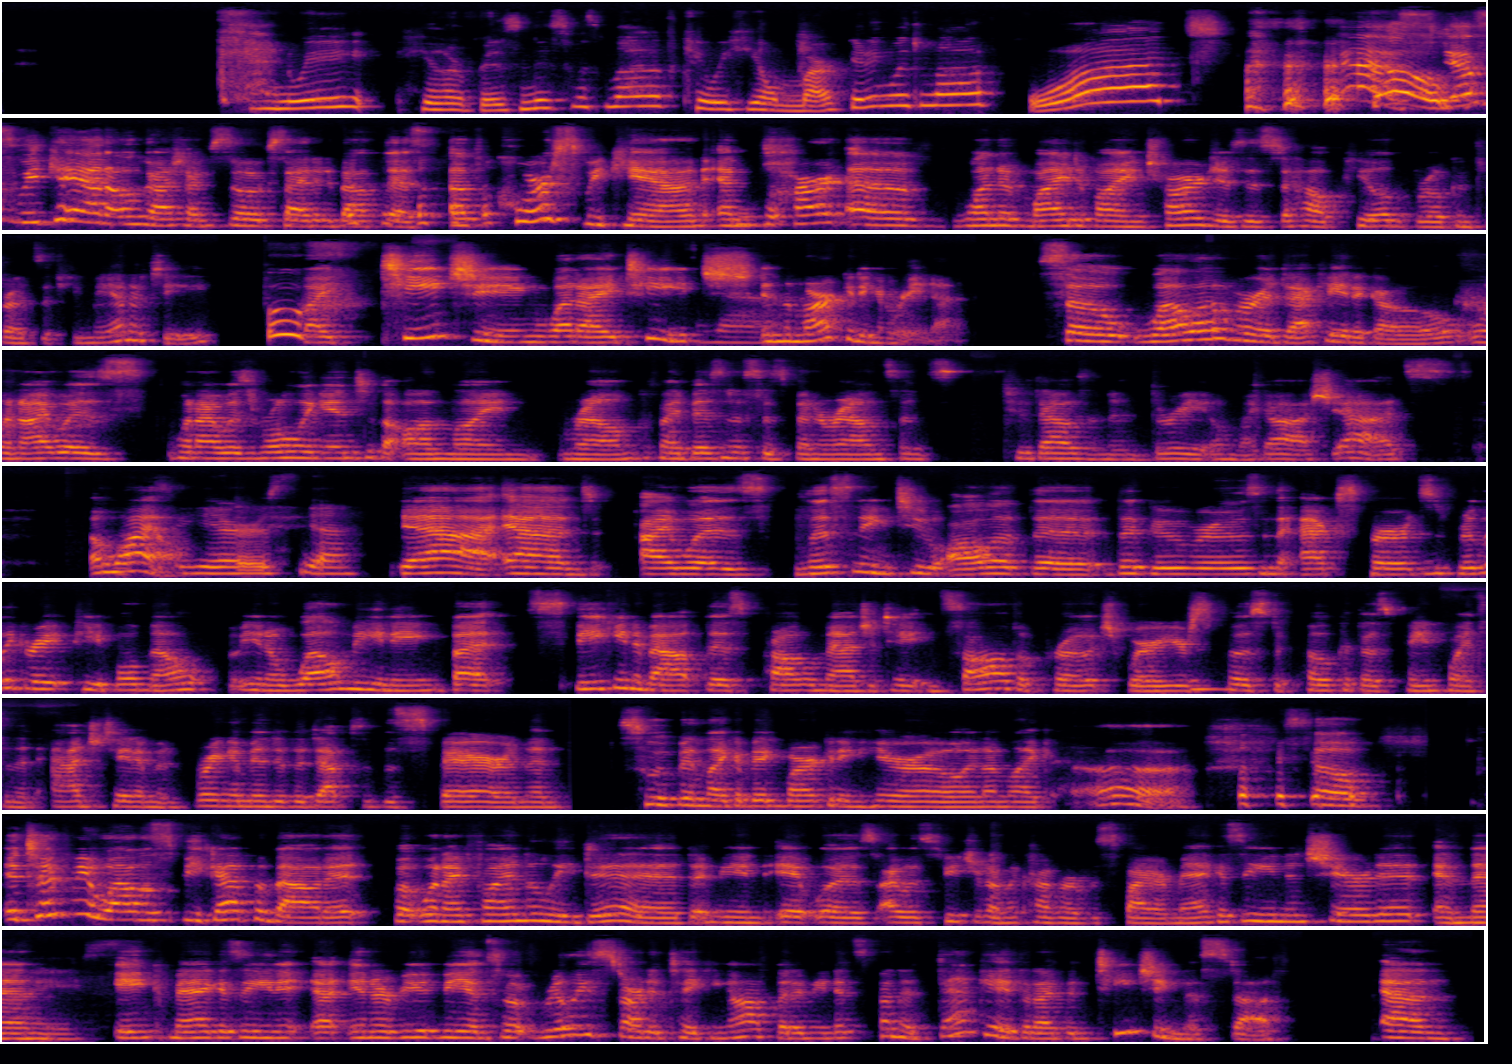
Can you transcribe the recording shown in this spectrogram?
can we heal our business with love? Can we heal marketing with love? What? Yes, yes, we can. Oh gosh, I'm so excited about this. of course we can. And part of one of my divine charges is to help heal the broken threads of humanity Oof. by teaching what I teach yeah. in the marketing arena. So well over a decade ago, when I was when I was rolling into the online realm, because my business has been around since 2003. Oh my gosh, yeah, it's a while. years yeah. Yeah and i was listening to all of the the gurus and the experts really great people no you know well meaning but speaking about this problem agitate and solve approach where you're mm-hmm. supposed to poke at those pain points and then agitate them and bring them into the depths of despair and then swoop in like a big marketing hero and i'm like uh so it took me a while to speak up about it, but when I finally did, I mean, it was I was featured on the cover of Aspire magazine and shared it, and then nice. Inc. magazine uh, interviewed me, and so it really started taking off. But I mean, it's been a decade that I've been teaching this stuff, and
